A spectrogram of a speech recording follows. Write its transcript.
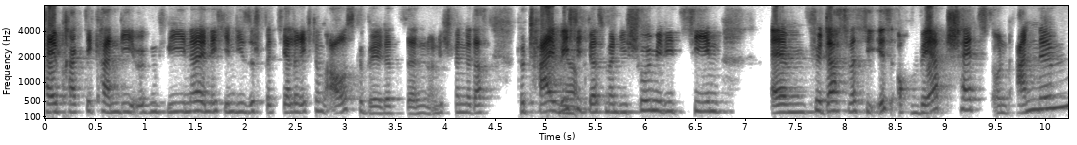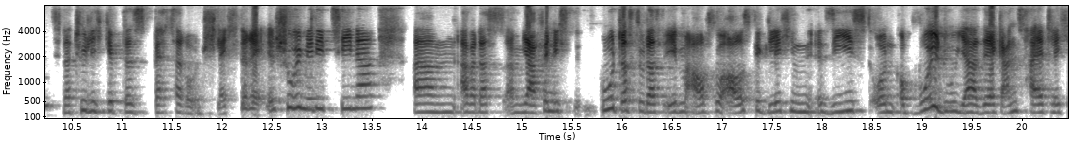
Heilpraktikern, die irgendwie ne, nicht in diese spezielle Richtung ausgebildet sind. Und ich finde das total wichtig, ja. dass man die Schulmedizin ähm, für das, was sie ist, auch wertschätzt und annimmt. Natürlich gibt es bessere und schlechtere Schulmediziner, ähm, aber das ähm, ja, finde ich gut, dass du das eben auch so ausgeglichen siehst und obwohl du ja sehr ganzheitlich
